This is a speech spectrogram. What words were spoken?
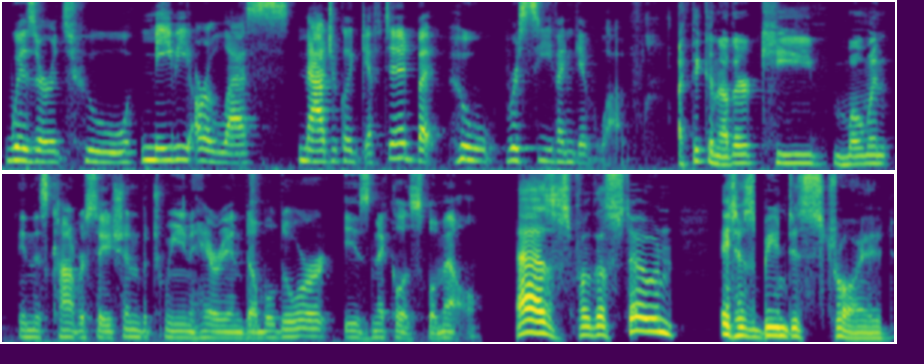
wizards who maybe are less magically gifted, but who receive and give love. I think another key moment in this conversation between Harry and Dumbledore is Nicholas Flamel. As for the stone, it has been destroyed.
